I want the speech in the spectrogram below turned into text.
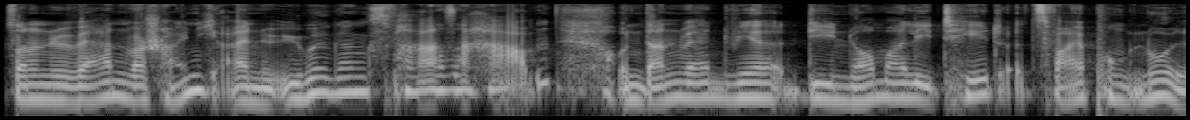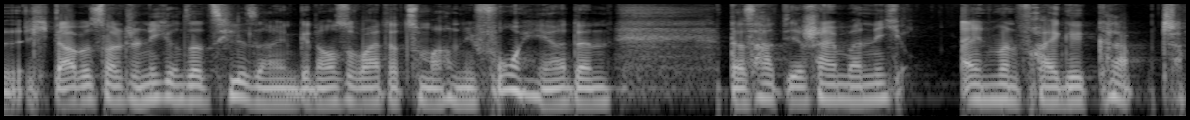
sondern wir werden wahrscheinlich eine Übergangsphase haben und dann werden wir die Normalität 2.0. Ich glaube, es sollte nicht unser Ziel sein, genauso weiterzumachen wie vorher, denn das hat ja scheinbar nicht einwandfrei geklappt.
